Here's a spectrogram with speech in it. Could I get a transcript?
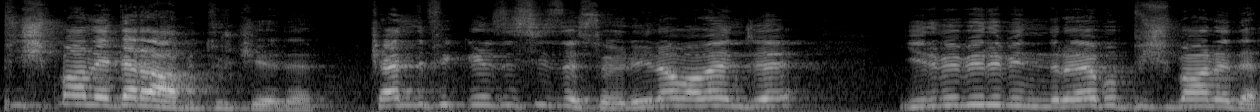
pişman eder abi Türkiye'de. Kendi fikrinizi siz de söyleyin ama bence 21 bin liraya bu pişman eder.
